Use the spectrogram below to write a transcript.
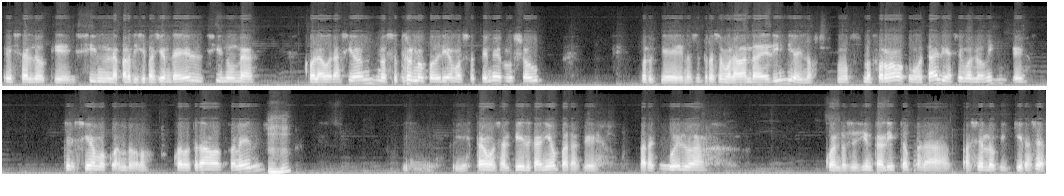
es algo que sin la participación de él, sin una colaboración, nosotros no podríamos sostener un show porque nosotros somos la banda del indio y nos, nos, formamos como tal y hacemos lo mismo que, que decíamos cuando, cuando con él. y, estamos al pie del cañón para que, para que vuelva cuando se sienta listo para hacer lo que quiera hacer.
